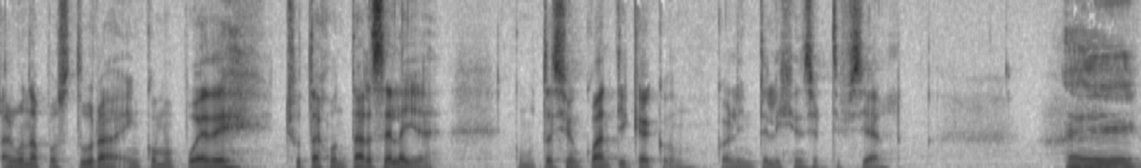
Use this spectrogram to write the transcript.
alguna postura en cómo puede chuta, juntarse la computación cuántica con, la inteligencia artificial? Eh,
